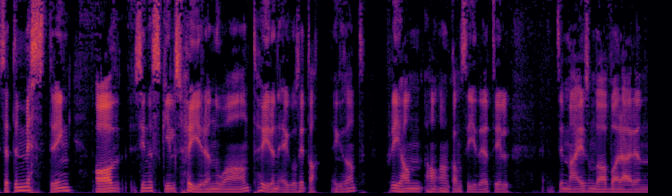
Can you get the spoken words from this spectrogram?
setter mestring av sine skills høyere enn noe annet. Høyere enn egoet sitt, da. Ikke sant? Fordi han, han, han kan si det til, til meg, som da bare er en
